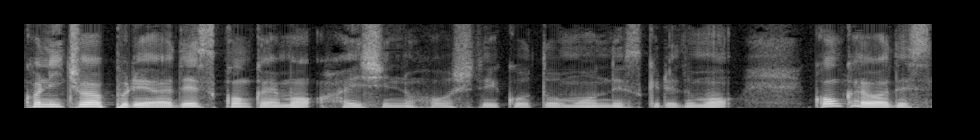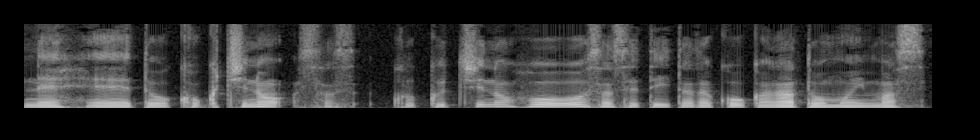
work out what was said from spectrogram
こんにちは、プレイヤーです。今回も配信の方していこうと思うんですけれども、今回はですね、えっ、ー、と、告知の、告知の方をさせていただこうかなと思います。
